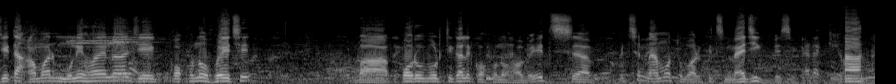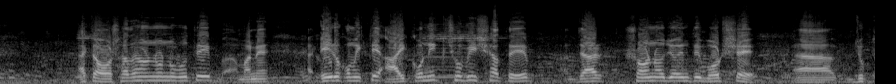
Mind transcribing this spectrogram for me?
যেটা আমার মনে হয় না যে কখনো হয়েছে বা পরবর্তীকালে কখনো হবে। It's it's a mammoth work it's magic basic একটা অসাধারণ অনুভূতি মানে এইরকম একটি আইকনিক ছবির সাথে যার স্বর্ণ জয়ন্তী বর্ষে যুক্ত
